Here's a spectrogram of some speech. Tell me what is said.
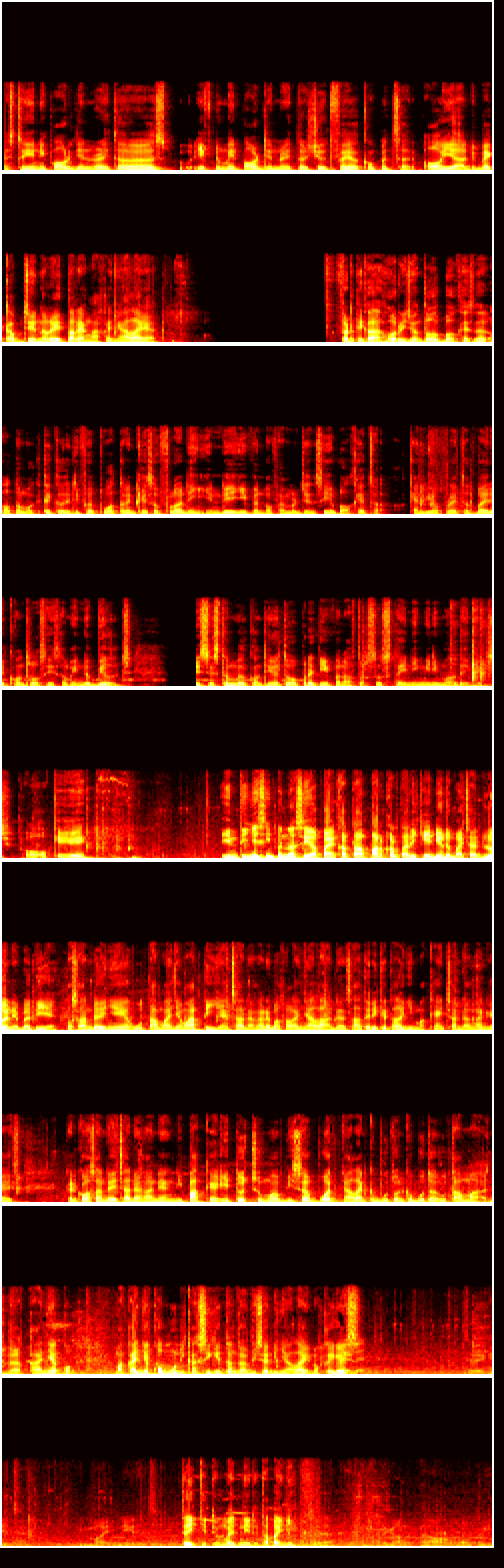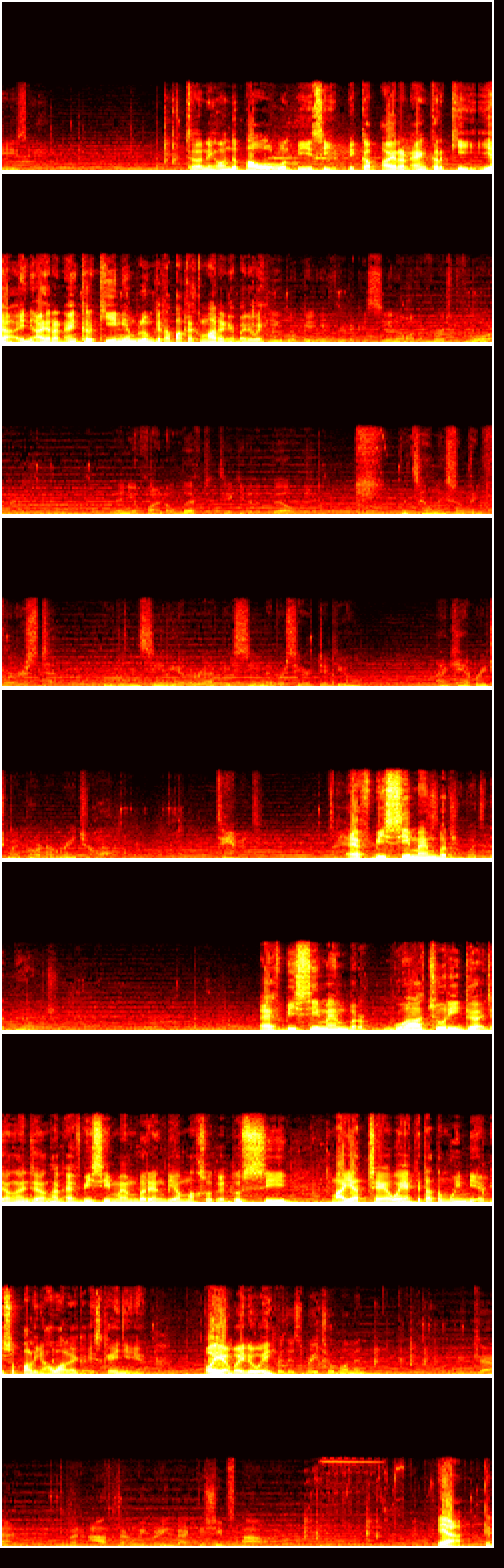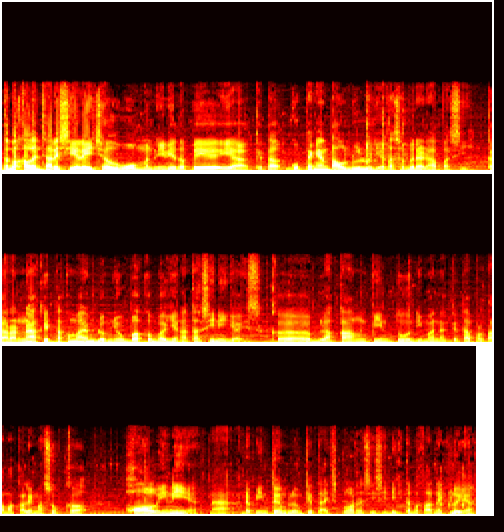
Has two unique power generators. If the main power generator should fail, compensate. Oh ya, the backup generator yang akan nyala ya. Vertical and horizontal bulkheads that automatically divert water in case of flooding. In the event of emergency, bulkheads can be operated by the control system in the bilge. The system will continue to operate even after sustaining minimal damage. Oh, oke. Intinya sih bener sih apa yang kata Parker tadi, kayak dia udah baca duluan ya berarti ya. Kalau seandainya yang utamanya mati, yang cadangannya bakalan nyala. Dan saat ini kita lagi pakai yang cadangan guys. Dan kalau seandainya cadangan yang dipakai itu cuma bisa buat nyalain kebutuhan-kebutuhan utama. Makanya kok makanya komunikasi kita nggak bisa dinyalain. Oke guys, Take it. You might need it. take it, you might need it. Apa ini? Turning on the power won't be easy. Turning on the power won't be easy. Pick up iron anchor key. Ya, ini iron anchor key ini yang belum kita pakai kemarin ya by the way. Key will get you through the casino on the first floor. Then you'll find a lift to take you to the bilge. But tell me something first. You didn't see any other FBC members here, did you? I can't reach my partner Rachel. Damn it. FBC member. FBC member. Gua curiga jangan-jangan FBC member yang dia maksud itu si mayat cewek yang kita temuin di episode paling awal ya guys, kayaknya ya. Oh ya, by the way, ya kita bakalan cari si Rachel Woman ini tapi ya kita gue pengen tahu dulu di atas sebenarnya ada apa sih. Karena kita kemarin belum nyoba ke bagian atas ini guys. Ke belakang pintu di mana kita pertama kali masuk ke hall ini ya. Nah ada pintu yang belum kita eksplorasi sini kita bakal naik dulu ya.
